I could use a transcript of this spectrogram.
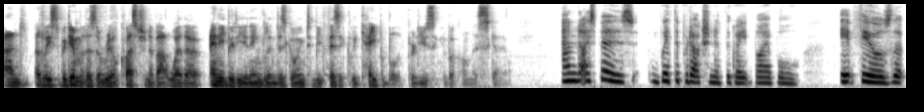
And at least to begin with, there's a real question about whether anybody in England is going to be physically capable of producing a book on this scale. And I suppose with the production of the Great Bible, it feels that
